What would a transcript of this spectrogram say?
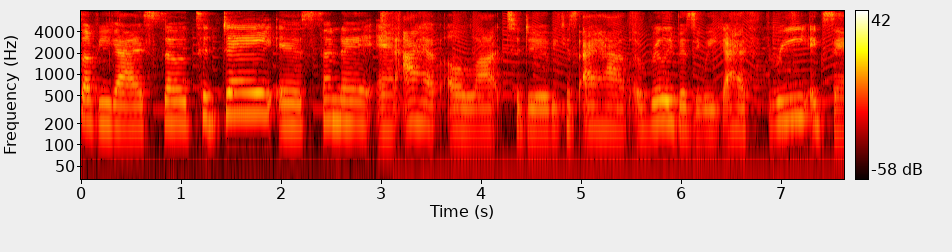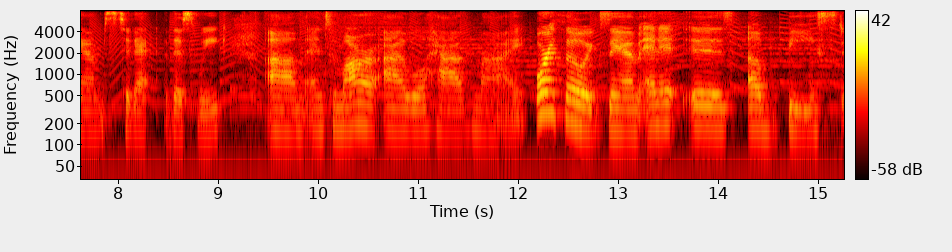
up, you guys? So, today is Sunday, and I have a lot to do because I have a really busy week. I have three exams today, this week, um, and tomorrow I will have my ortho exam, and it is a beast.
